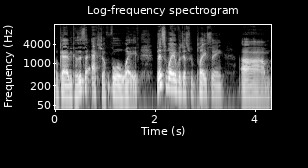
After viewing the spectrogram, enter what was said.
okay, because it's an actual full wave. This wave was just replacing um,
